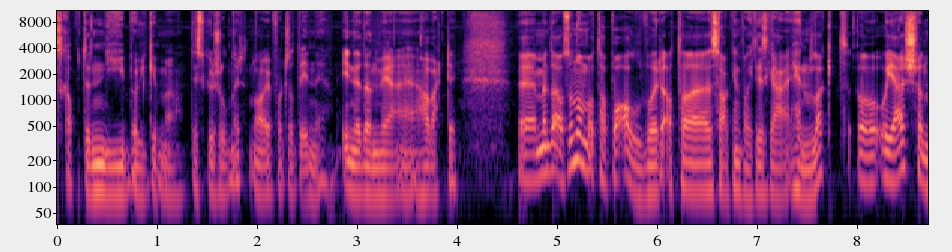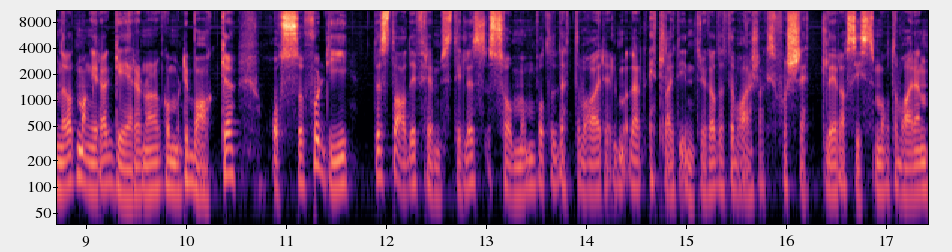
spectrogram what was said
skapt en ny bølge med diskusjoner. Nå er vi fortsatt inne inne i den vi har vært i. Eh, men det er også noe med å ta på alvor at saken faktisk er henlagt. Og jeg skjønner at mange reagerer når han kommer tilbake, også fordi det stadig fremstilles som om dette var, det er et etterlagt inntrykk at dette var en slags forsettlig rasisme, og at det var en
